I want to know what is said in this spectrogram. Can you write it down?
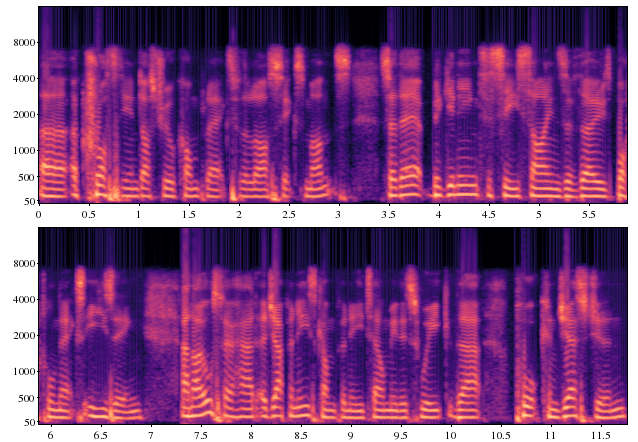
uh, across the industrial complex for the last six months. So they're beginning to see signs of those bottlenecks easing. And I also had a Japanese company tell me this week that port congestion,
